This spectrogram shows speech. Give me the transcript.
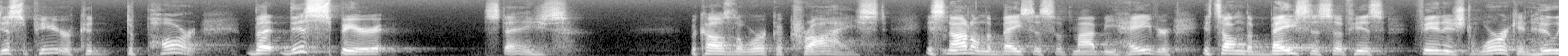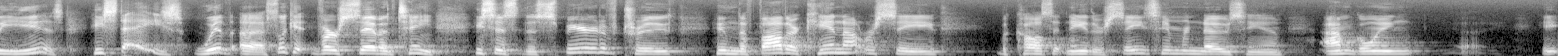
disappear, could depart. But this spirit stays because of the work of Christ. It's not on the basis of my behavior, it's on the basis of his finished work and who he is. He stays with us. Look at verse 17. He says, The Spirit of truth whom the Father cannot receive because it neither sees him or knows him. I'm going, uh, he,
